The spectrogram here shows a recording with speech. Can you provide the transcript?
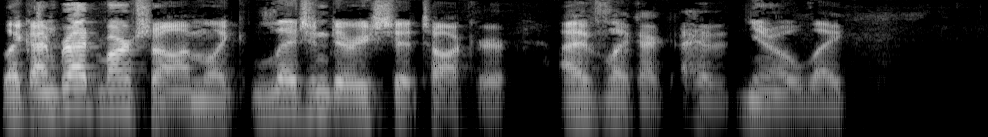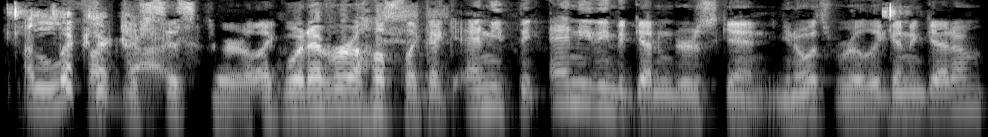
like I'm Brad Marchand. I'm like legendary shit talker. I have like I, I have you know like I licked a fuck your sister, like whatever else, like like anything anything to get under his skin. You know what's really gonna get him?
